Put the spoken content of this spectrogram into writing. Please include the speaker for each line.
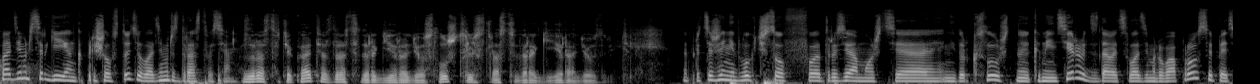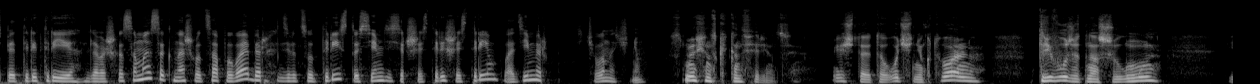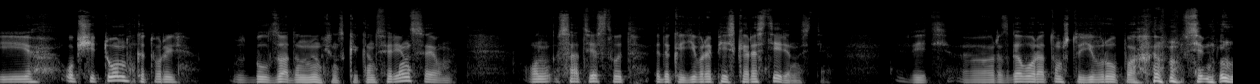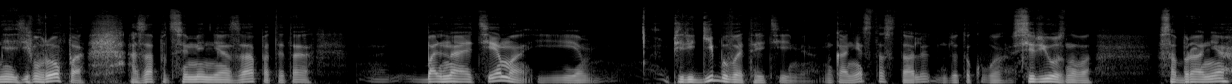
Speaker 1: Владимир Сергеенко пришел в студию. Владимир, здравствуйте.
Speaker 2: Здравствуйте, Катя. Здравствуйте, дорогие радиослушатели. Здравствуйте, дорогие радиозрители.
Speaker 1: На протяжении двух часов, друзья, можете не только слушать, но и комментировать, задавать Владимиру вопросы. 5533 для ваших смс-ок. Наш WhatsApp и Viber 903 170 6363. Владимир, с чего начнем?
Speaker 2: С Мюнхенской конференции. Я считаю, это очень актуально, тревожит наши умы. И общий тон, который был задан Мюнхенской конференции, он соответствует эдакой европейской растерянности. Ведь э, разговор о том, что Европа все менее Европа, а Запад все менее Запад, это больная тема, и перегибы в этой теме наконец-то стали для такого серьезного собрания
